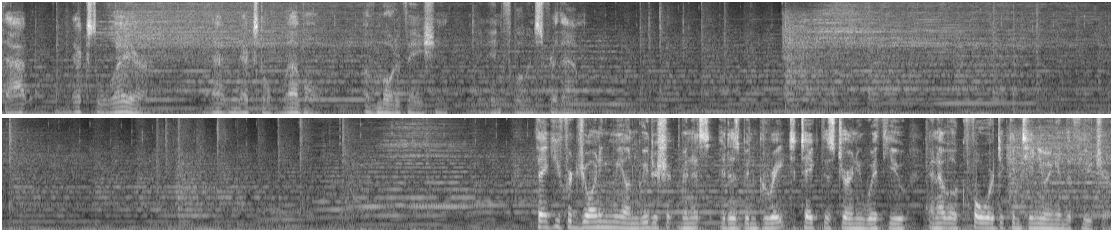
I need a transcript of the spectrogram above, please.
that next layer, that next level of motivation influence for them. Thank you for joining me on Leadership Minutes. It has been great to take this journey with you, and I look forward to continuing in the future.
